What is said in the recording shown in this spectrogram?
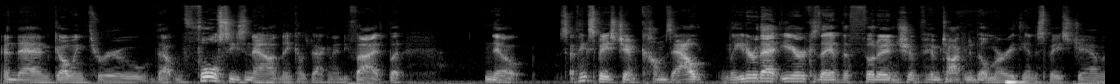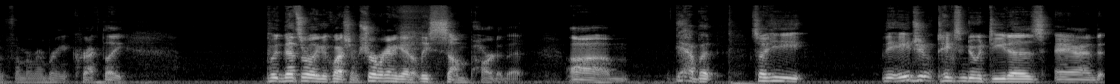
and then going through that full season out, and then he comes back in '95. But you know, I think Space Jam comes out later that year because they have the footage of him talking to Bill Murray at the end of Space Jam, if I'm remembering it correctly. But that's a really good question. I'm sure we're gonna get at least some part of it. Um, yeah, but so he, the agent takes him to Adidas, and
